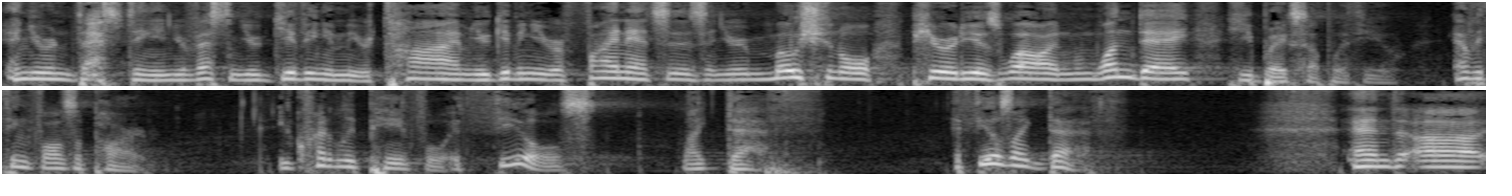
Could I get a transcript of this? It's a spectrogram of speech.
And you're investing and you're investing. You're giving him your time. You're giving him your finances and your emotional purity as well. And one day he breaks up with you. Everything falls apart. Incredibly painful. It feels like death. It feels like death. And, uh,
